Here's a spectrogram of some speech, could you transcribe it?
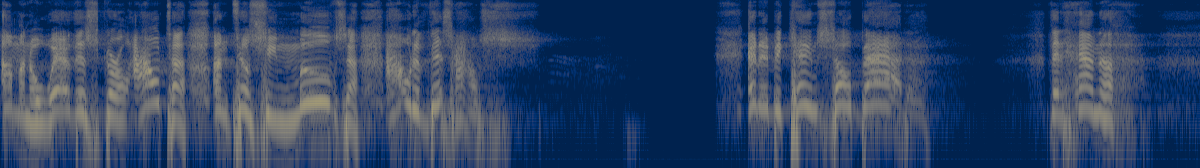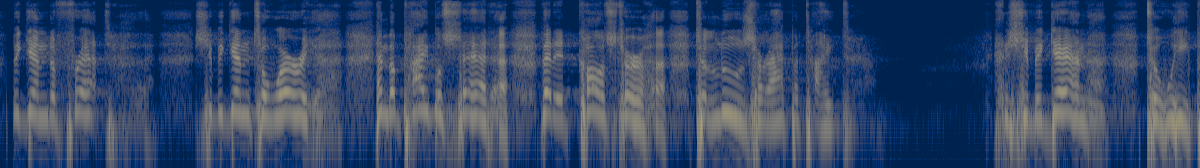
I'm going to wear this girl out uh, until she moves uh, out of this house. And it became so bad that Hannah began to fret she began to worry. And the Bible said that it caused her to lose her appetite and she began to weep.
